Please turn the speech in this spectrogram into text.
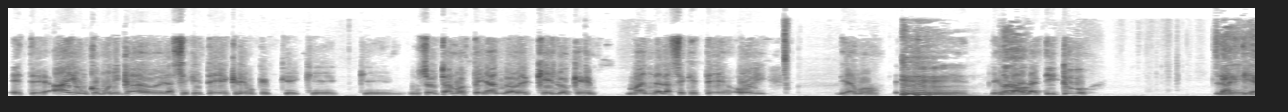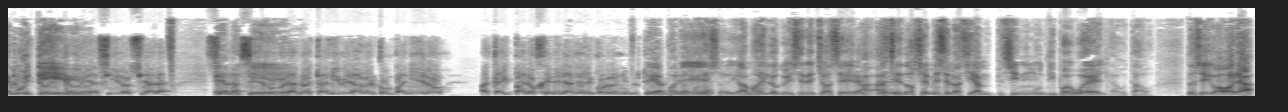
Este, hay un comunicado de la CGT, creo que, que nosotros estamos esperando a ver qué es lo que manda la CGT hoy, digamos, eh, digo, la, actitud. la actitud es muy tibio. hubiera sido si a las, si a las cero horas no está liberado el compañero, acá hay paro general en el cordón industrial. por eso, digamos, es lo que hubiesen hecho hace, este, hace 12 meses, lo hacían sin ningún tipo de vuelta, Gustavo. Entonces digo, ahora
